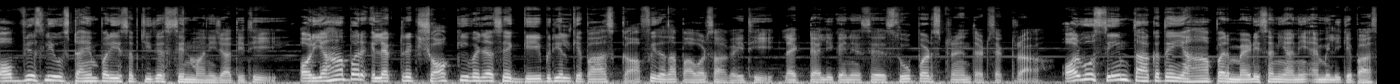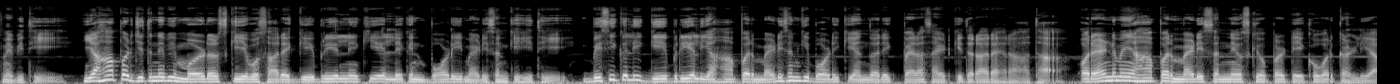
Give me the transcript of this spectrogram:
ऑब्वियसली उस टाइम पर ये सब चीज़ें सिन मानी जाती थी। और यहाँ पर इलेक्ट्रिक शॉक की वजह से गेब्रियल के पास काफ़ी ज़्यादा पावर्स आ गई थी like telekinesis super strength etcetera और वो सेम ताकतें यहाँ पर मेडिसन यानी एमिली के पास में भी थी। यहाँ पर जितने भी मर्डर्स किए वो सारे गेब्रियल ने किए, लेकिन बॉडी मेडिसन की ही थी। बेसिकली गेब्रियल यहाँ पर मेडिसन की बॉडी के अंदर एक पैरासाइट की तरह रह रहा था। और एंड में यहाँ पर मेडिसन ने उसके ऊपर टेक ओवर कर लिया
